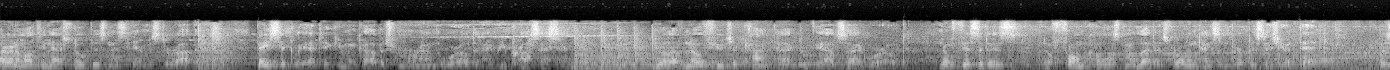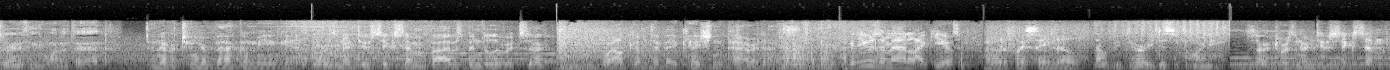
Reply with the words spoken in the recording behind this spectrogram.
I run a multinational business here, Mr. Robbins. Basically, I take human garbage from around the world and I reprocess it. You will have no future contact with the outside world. No visitors, no phone calls, no letters. For all intents and purposes, you're dead. Was there anything you wanted to add? To never turn your back on me again. Prisoner 2675 has been delivered, sir. Welcome to vacation paradise. I could use a man like you. What if I say no? That would be very disappointing. Sir, prisoner 2675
